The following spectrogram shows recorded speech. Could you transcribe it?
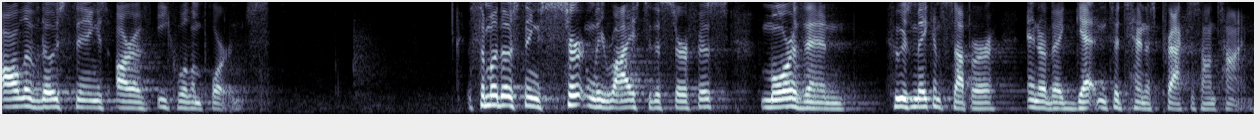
all of those things are of equal importance. Some of those things certainly rise to the surface more than who's making supper and are they getting to tennis practice on time.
